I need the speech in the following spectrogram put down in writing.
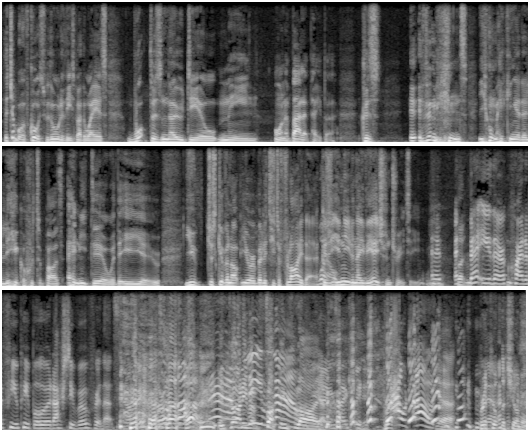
The trouble, of course, with all of these, by the way, is what does no deal mean on a ballot paper? Because if it means you're making it illegal to pass any deal with the EU, you've just given up your ability to fly there because Well- you need an aviation treaty. I, I But- bet you there are quite a few people who would actually vote for that scenario. you can't even fucking now. fly. Yeah, exactly. out, out. yeah, brick up the channel.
